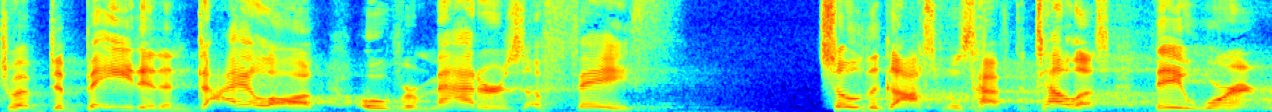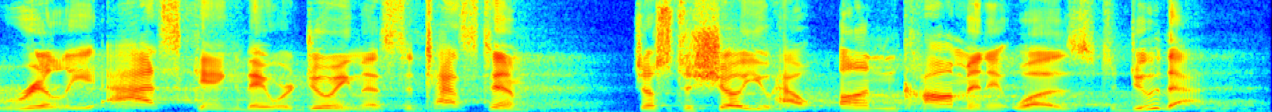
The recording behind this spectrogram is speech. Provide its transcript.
to have debated and dialogued over matters of faith. So the Gospels have to tell us they weren't really asking, they were doing this to test him, just to show you how uncommon it was to do that.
